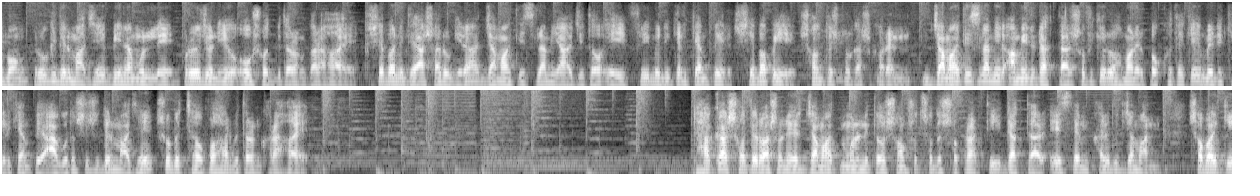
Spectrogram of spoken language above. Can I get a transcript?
এবং রোগীদের মাঝে বিনামূল্যে প্রয়োজনীয় ঔষধ বিতরণ করা হয়। সেবা নিতে আসা রোগীরা জামায়াত ইসলামী আয়োজিত এই ফ্রি মেডিকেল ক্যাম্পের সেবা পেয়ে সন্তোষ প্রকাশ করেন। জামায়াত ইসলামীর আমির ডাক্তার শফিকুর রহমানের পক্ষ থেকে মেডিকেল ক্যাম্পে আগত শিশুদের মাঝে শুভেচ্ছা উপহার বিতরণ করা হয়। ঢাকা সতেরো আসনের জামাত মনোনীত সংসদ সদস্য প্রার্থী ডাক্তার এস এম খালিদুজ্জামান সবাইকে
